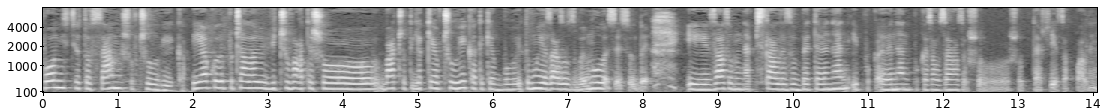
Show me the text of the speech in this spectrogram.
повністю те саме, що в чоловіка. І я коли почала відчувати, що бачу, яке в чоловіка таке було, і тому я зразу звернулася сюди. І зразу мене післали зробити рентген, і рентген показав зразу, що, що теж є запалення.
